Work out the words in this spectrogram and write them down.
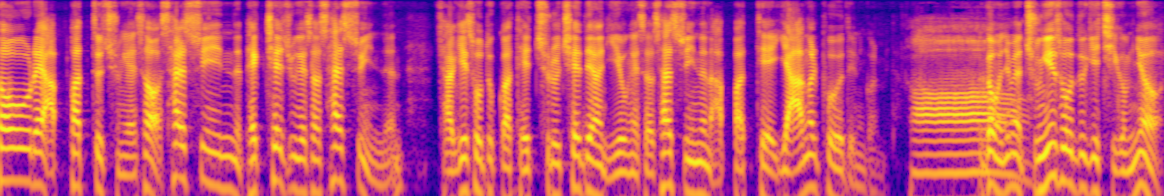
서울의 아파트 중에서 살 수 있는 백채 중에서 살 수 있는 자기 소득과 대출을 최대한 이용해서 살 수 있는 아파트의 양을 보여드리는 겁니다. 아. 그러니까 뭐냐면 중위 소득이 지금요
